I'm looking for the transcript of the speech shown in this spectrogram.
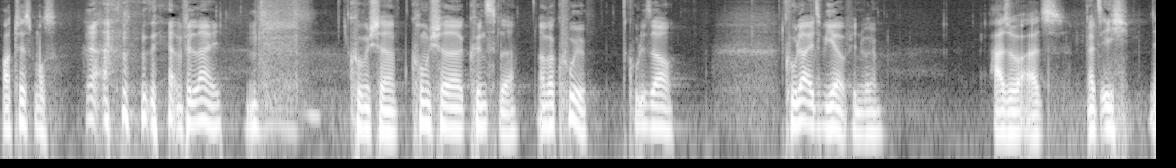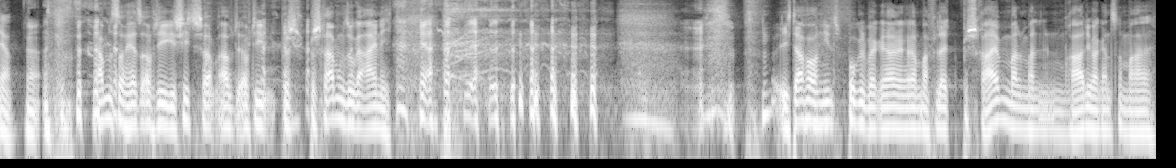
Autismus. Ja, ja, vielleicht. Komischer, komischer Künstler. Aber cool. Coole Sau. Cooler als wir auf jeden Fall. Also als, Als ich. ja, Ja. haben uns doch jetzt auf die Geschichte, auf die Besch- Beschreibung so geeinigt. Ich darf auch Nils Buckelberger mal vielleicht beschreiben, weil man im Radio ja ganz normal.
